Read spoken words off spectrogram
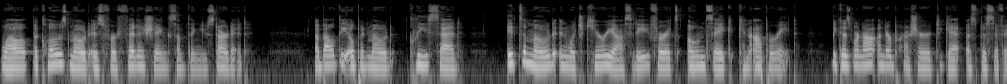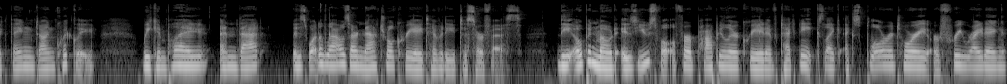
while the closed mode is for finishing something you started. About the open mode, Cleese said, It's a mode in which curiosity for its own sake can operate, because we're not under pressure to get a specific thing done quickly. We can play, and that is what allows our natural creativity to surface. The open mode is useful for popular creative techniques like exploratory or free writing,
